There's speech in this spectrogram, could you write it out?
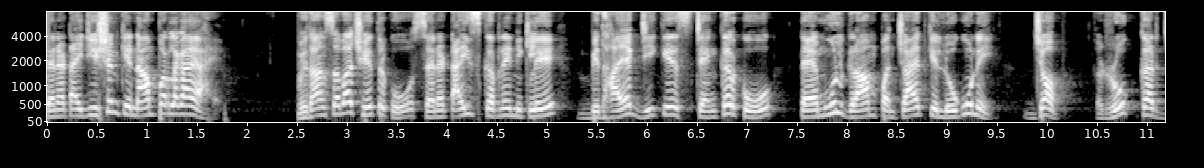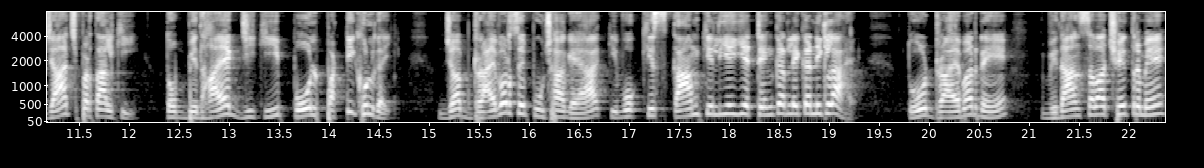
सैनिटाइजेशन के नाम पर लगाया है। विधानसभा क्षेत्र को सैनिटाइज करने निकले विधायक जी के इस टैंकर को तैमूल ग्राम पंचायत के लोगों ने जब रोक कर जाँच पड़ताल की तो विधायक जी की पोल पट्टी खुल गई। जब ड्राइवर से पूछा गया कि वो किस काम के लिए ये टैंकर लेकर निकला है तो ड्राइवर ने विधानसभा क्षेत्र में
